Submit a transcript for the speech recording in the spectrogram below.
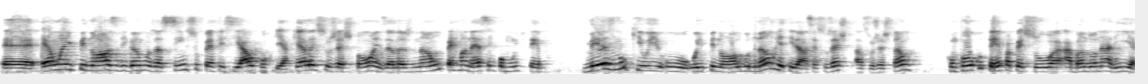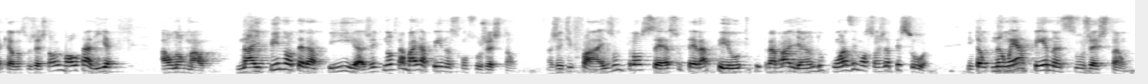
É, é uma hipnose, digamos assim, superficial, porque aquelas sugestões elas não permanecem por muito tempo. Mesmo que o, o, o hipnólogo não retirasse a, sugest, a sugestão, com pouco tempo a pessoa abandonaria aquela sugestão e voltaria ao normal. Na hipnoterapia, a gente não trabalha apenas com sugestão. A gente faz um processo terapêutico trabalhando com as emoções da pessoa. Então, não é apenas sugestão,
